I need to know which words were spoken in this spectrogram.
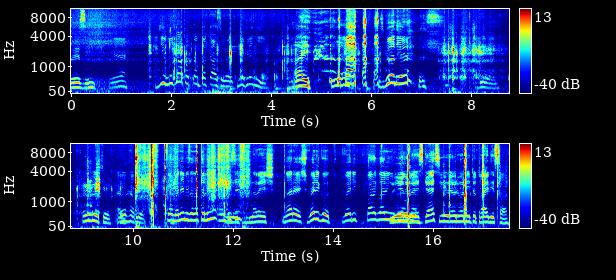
It's amazing. Yeah. Дим, ну запад там показывает, не гляни. Hi. Yeah. It's good, yeah? Good one. Congratulate you. I will help you. So my name is Anatoly and this is Naresh. Naresh. Very good. Very paragliding. Really below you. nice guys. You everyone need to try this one.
